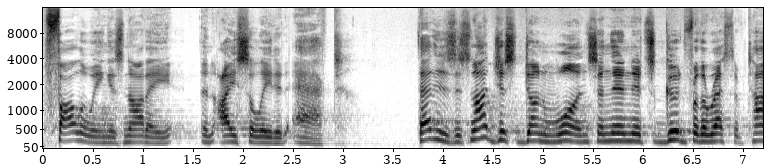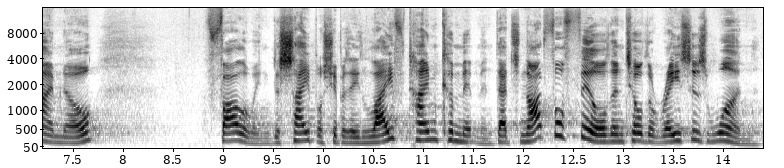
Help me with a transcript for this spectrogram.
Following is not a, an isolated act. That is, it's not just done once and then it's good for the rest of time. No. Following, discipleship is a lifetime commitment that's not fulfilled until the race is won.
